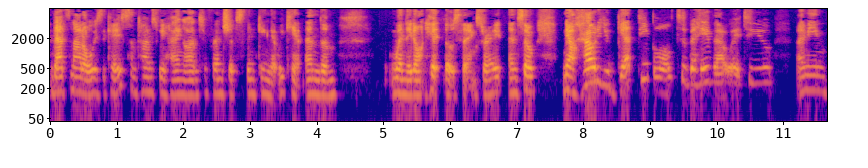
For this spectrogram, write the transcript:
that's not always the case. Sometimes we hang on to friendships thinking that we can't end them when they don't hit those things, right? And so now, how do you get people to behave that way to you? I mean,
